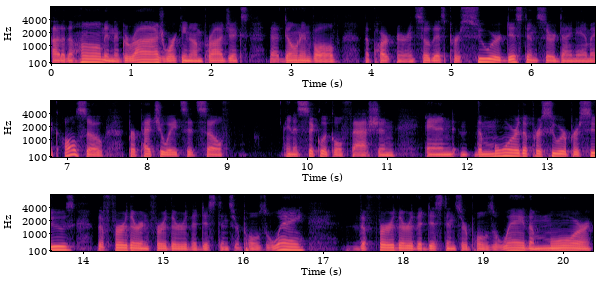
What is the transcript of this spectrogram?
out of the home, in the garage, working on projects that don't involve the partner. And so this pursuer distancer dynamic also perpetuates itself in a cyclical fashion. And the more the pursuer pursues, the further and further the distancer pulls away. The further the distancer pulls away, the more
